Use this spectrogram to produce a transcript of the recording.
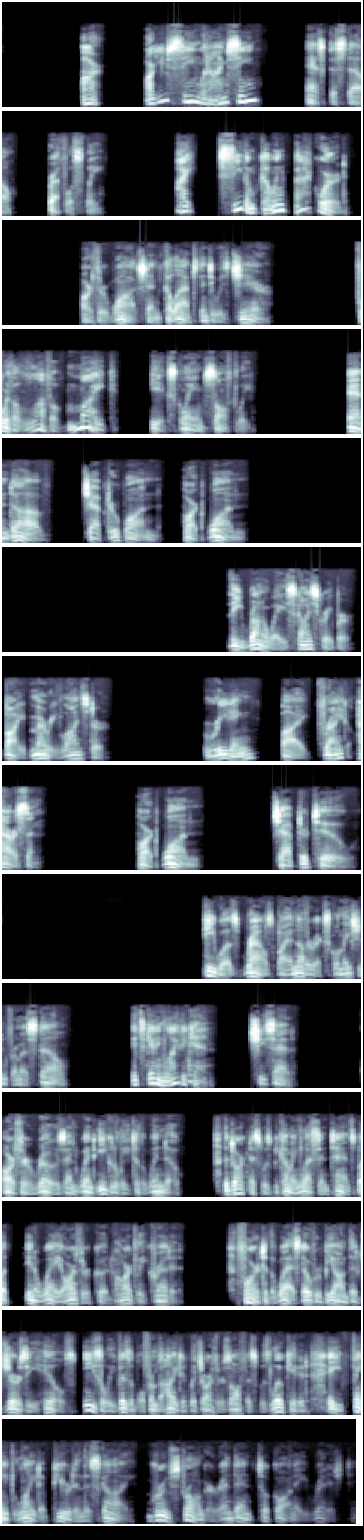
Are are you seeing what I'm seeing? asked Estelle, breathlessly. I see them going backward. Arthur watched and collapsed into his chair. For the love of Mike, he exclaimed softly. End of Chapter 1, Part 1. The Runaway Skyscraper by Murray Leinster. Reading by Frank Harrison. Part 1. Chapter 2 He was roused by another exclamation from Estelle. It's getting light mm. again, she said. Arthur rose and went eagerly to the window. The darkness was becoming less intense, but in a way Arthur could hardly credit. Far to the west, over beyond the Jersey hills, easily visible from the height at which Arthur's office was located, a faint light appeared in the sky, grew stronger, and then took on a reddish tint.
